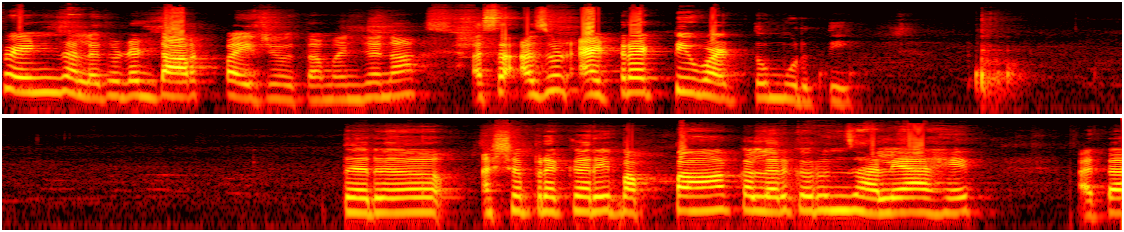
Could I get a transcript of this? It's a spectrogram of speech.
फेंट झालं थोडं डार्क पाहिजे होता. म्हणजे ना असं अजून अट्रॅक्टिव्ह वाटतो मूर्ती. तर अशा प्रकारे बाप्पा कलर करून झाले आहेत. आता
